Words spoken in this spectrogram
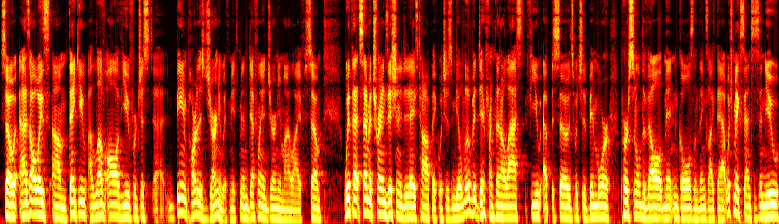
So as always, um, thank you. I love all of you for just uh, being part of this journey with me. It's been definitely a journey in my life. So, with that said, I'm going to transition to today's topic, which is going to be a little bit different than our last few episodes, which have been more personal development and goals and things like that, which makes sense. It's a new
